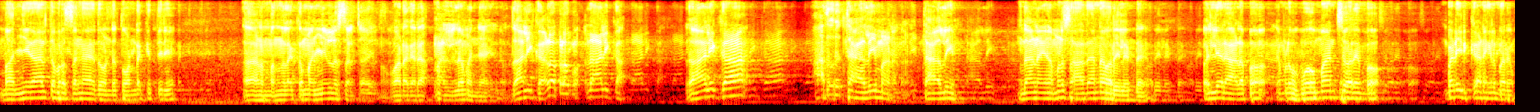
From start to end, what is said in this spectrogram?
മഞ്ഞുകാലത്തെ പ്രസംഗമായതുകൊണ്ട് തൊണ്ടക്കിത്തിരി അതാണ് മന്നലൊക്കെ മഞ്ഞുള്ള സ്ഥലത്തായിരുന്നു. വടകര നല്ല മഞ്ഞായിരുന്നു. ദാലിക്ക ദാലിക്ക ദാലിക്ക അതൊരു താലീമാണ്. താലീം. എന്താണ് നമ്മൾ സാധാരണ പറയലുണ്ട്. വലിയൊരാളിപ്പോ നമ്മൾ ബഹുമാനിച്ച് പറയുമ്പോ ഇവിടെ ഇരിക്കുകയാണെങ്കിലും പറയും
